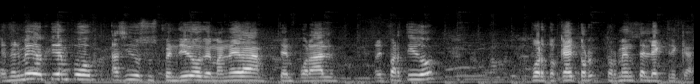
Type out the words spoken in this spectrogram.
En el medio tiempo ha sido suspendido de manera temporal el partido por tocar tor tormenta eléctrica.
